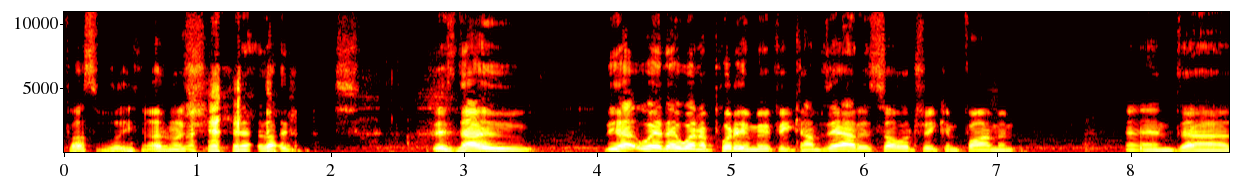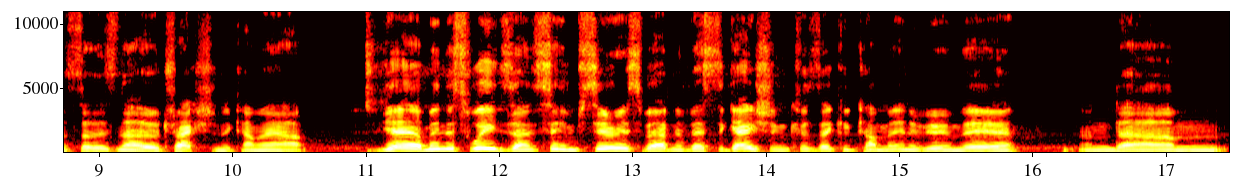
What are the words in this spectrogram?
Possibly. I'm not sure. there's no the, where they want to put him if he comes out is solitary confinement, and uh, so there's no attraction to come out. Yeah, I mean the Swedes don't seem serious about an investigation because they could come and interview him there, and um,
